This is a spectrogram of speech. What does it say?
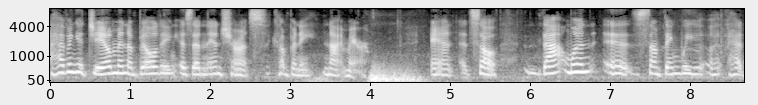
having a gym in a building is an insurance company nightmare. And so that one is something we had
